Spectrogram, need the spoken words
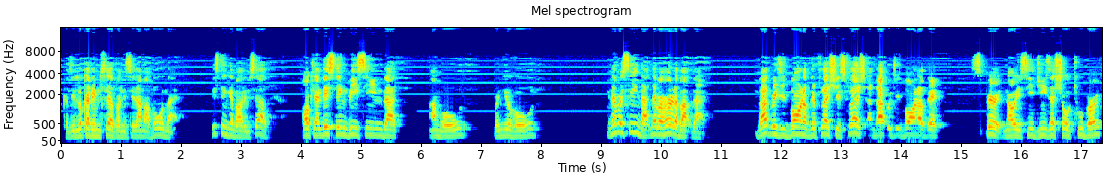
Because he looked at himself and he said, I'm a whole man. He's thinking about himself. How can this thing be seen that I'm whole when you're whole? You never seen that, never heard about that. That which is born of the flesh is flesh, and that which is born of the spirit. Now you see Jesus show two births.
